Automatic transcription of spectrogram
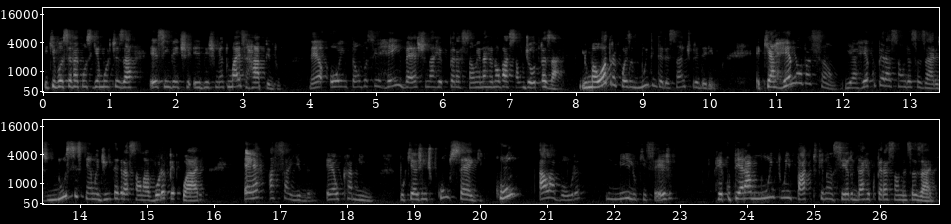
e que você vai conseguir amortizar esse investimento mais rápido né? Ou então você reinveste na recuperação e na renovação de outras áreas. E uma outra coisa muito interessante, Frederico, é que a renovação e a recuperação dessas áreas no sistema de integração lavoura-pecuária é a saída, é o caminho, porque a gente consegue, com a lavoura, o milho que seja, recuperar muito o impacto financeiro da recuperação dessas áreas.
